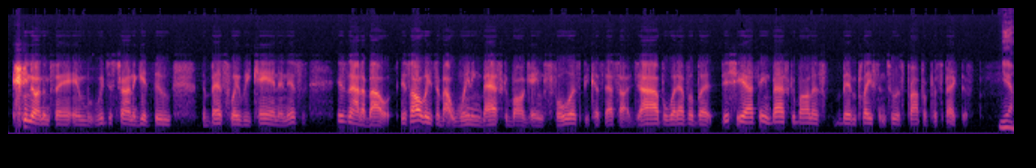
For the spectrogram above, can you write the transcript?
you know what I'm saying? And we're just trying to get through the best way we can. And it's it's not about. It's always about winning basketball games for us because that's our job or whatever. But this year, I think basketball has been placed into its proper perspective. Yeah.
